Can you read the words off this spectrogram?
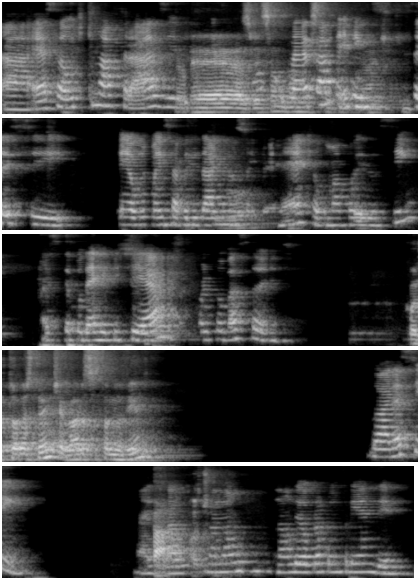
Ah, essa última frase. É, às vezes é completamente. Não sei se tem alguma instabilidade na sua internet, alguma coisa assim. Mas se você puder repetir ela, cortou bastante. Cortou bastante? Agora vocês estão me ouvindo? Agora sim. Mas tá, a última não, não deu para compreender.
